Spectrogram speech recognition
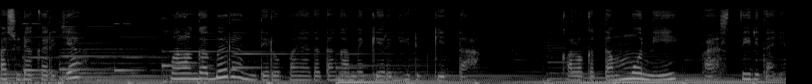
pas sudah kerja, malah gak berhenti rupanya tetangga mikirin hidup kita. Kalau ketemu nih, pasti ditanya.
